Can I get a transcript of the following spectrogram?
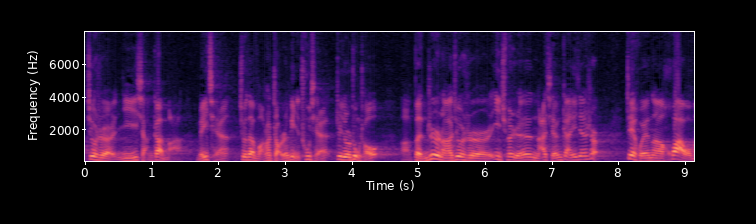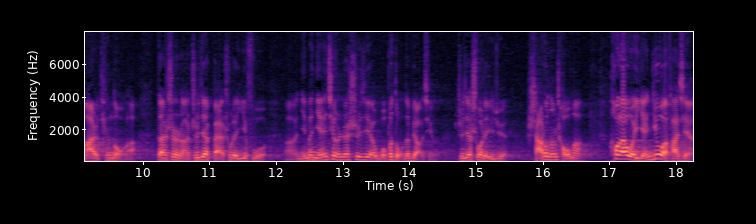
就是你想干嘛没钱，就在网上找人给你出钱，这就是众筹啊。本质呢就是一群人拿钱干一件事儿。这回呢话我妈是听懂了，但是呢直接摆出了一副啊你们年轻人的世界我不懂的表情，直接说了一句啥都能筹吗？后来我研究啊，发现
